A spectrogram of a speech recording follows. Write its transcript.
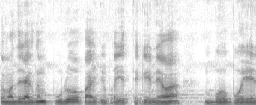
তোমাদের একদম পুরো পাই টু পাই এর থেকে নেওয়া বইয়ের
